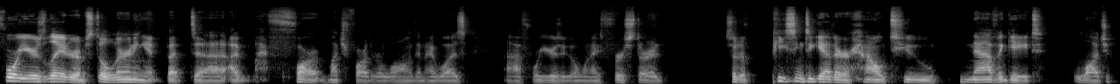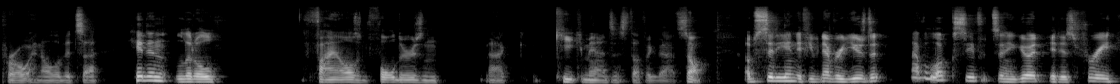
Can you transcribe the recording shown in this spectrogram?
four years later, I'm still learning it, but uh, I'm far much farther along than I was uh, four years ago when I first started sort of piecing together how to navigate Logic Pro and all of its uh, hidden little files and folders and uh, key commands and stuff like that. So, Obsidian, if you've never used it, have a look, see if it's any good. It is free.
